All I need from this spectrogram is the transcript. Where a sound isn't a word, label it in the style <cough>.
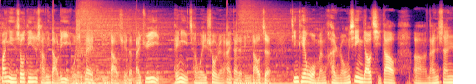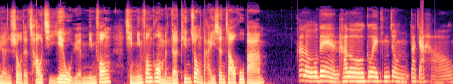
欢迎收听日常领导力，我是 Ben 领导学的白居易，陪你成为受人爱戴的领导者。今天我们很荣幸邀请到啊南山人寿的超级业务员明峰，请明峰跟我们的听众打一声招呼吧。Hello Ben，Hello 各位听众，大家好。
